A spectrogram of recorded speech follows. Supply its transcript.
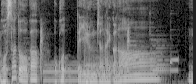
誤作動が起こっているんじゃないかな。うん。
